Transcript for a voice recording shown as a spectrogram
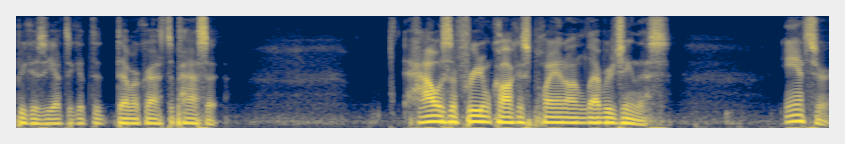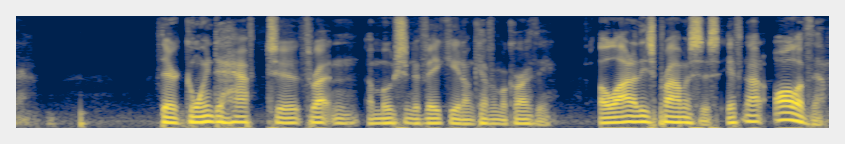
because you have to get the Democrats to pass it. How is the Freedom Caucus plan on leveraging this? Answer: They're going to have to threaten a motion to vacate on Kevin McCarthy. A lot of these promises, if not all of them,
